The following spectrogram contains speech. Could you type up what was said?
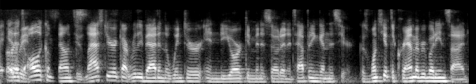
And But I that's mean- all it comes down to. Last year it got really bad in the winter in New York and Minnesota, and it's happening again this year. Because once you have to cram everybody inside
